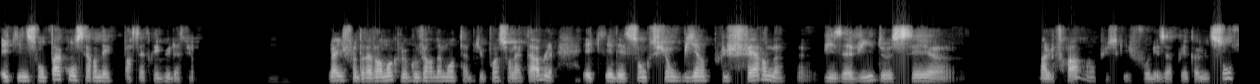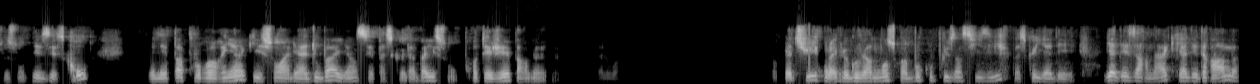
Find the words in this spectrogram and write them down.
et qui ne sont pas concernés par cette régulation. Là, il faudrait vraiment que le gouvernement tape du poing sur la table et qu'il y ait des sanctions bien plus fermes euh, vis-à-vis de ces euh, malfrats, hein, puisqu'il faut les appeler comme ils sont, ce sont des escrocs. Ce n'est pas pour rien qu'ils sont allés à Dubaï, hein, c'est parce que là-bas, ils sont protégés par le, la loi. Donc là-dessus, il faudrait que le gouvernement soit beaucoup plus incisif parce qu'il y, a des, il y a des arnaques, il y a des drames.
